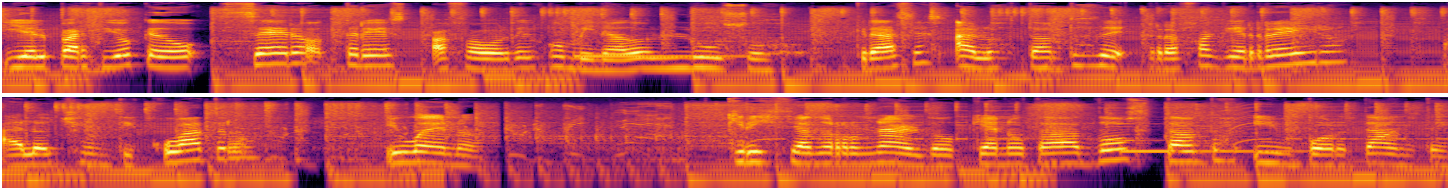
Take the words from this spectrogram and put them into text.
Y el partido quedó 0-3 a favor del combinado luso gracias a los tantos de Rafa Guerreiro al 84 y bueno, Cristiano Ronaldo que anotaba dos tantos importantes.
